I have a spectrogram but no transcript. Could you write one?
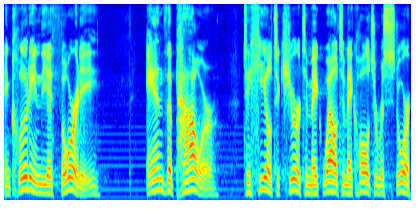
including the authority and the power to heal, to cure, to make well, to make whole, to restore,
